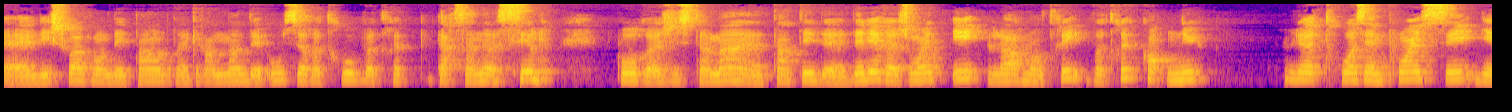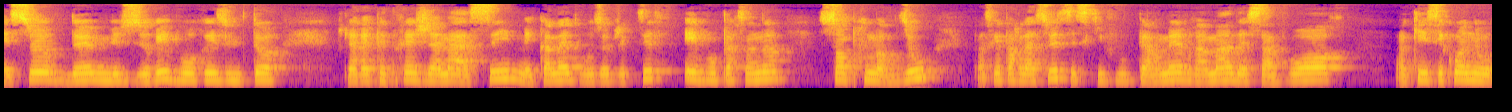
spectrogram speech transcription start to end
euh, les choix vont dépendre grandement de où se retrouve votre persona cible pour euh, justement tenter de les rejoindre et leur montrer votre contenu. Le troisième point, c'est bien sûr de mesurer vos résultats. Je le répéterai jamais assez, mais connaître vos objectifs et vos personas sont primordiaux parce que par la suite, c'est ce qui vous permet vraiment de savoir, OK, c'est quoi nos,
